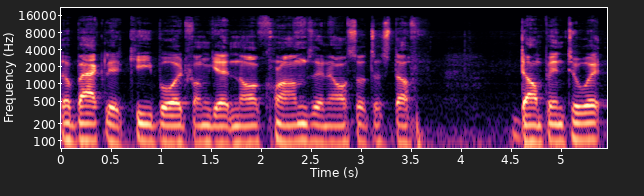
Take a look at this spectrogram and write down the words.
the backlit keyboard from getting all crumbs and all sorts of stuff dump into it.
